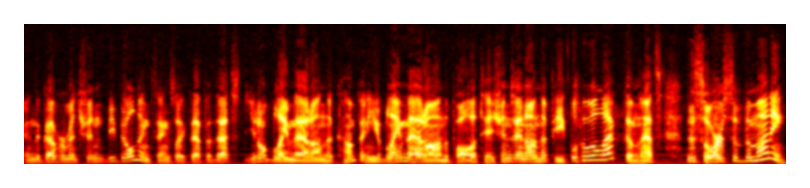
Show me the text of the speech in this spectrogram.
And the government shouldn't be building things like that. But that's you don't blame that on the company. You blame that on the politicians and on the people who elect them. That's the source of the money.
